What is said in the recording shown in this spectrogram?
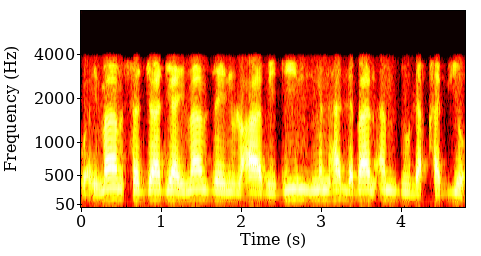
و ئیمام سەجاد یا ئیمام زین العابدین من هەر لەبان ئەم دوو لە قەبیۆ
